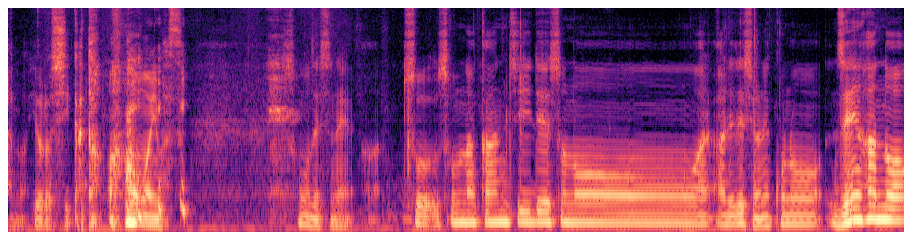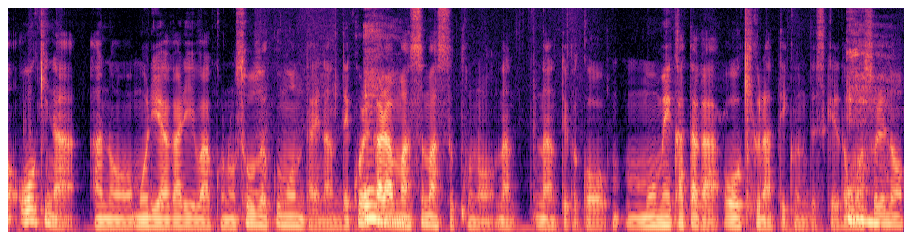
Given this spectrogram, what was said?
あのよろしいかと思います。そうですね。そそんな感じでそのあれですよね。この前半の大きなあの盛り上がりはこの相続問題なんでこれからますますこの、えー、なんなんていうかこう揉め方が大きくなっていくんですけれども、えー、それの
